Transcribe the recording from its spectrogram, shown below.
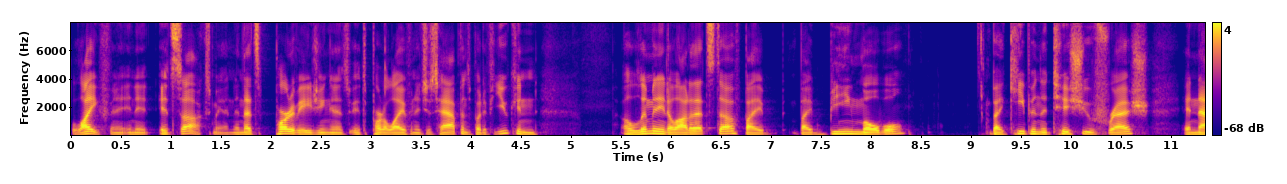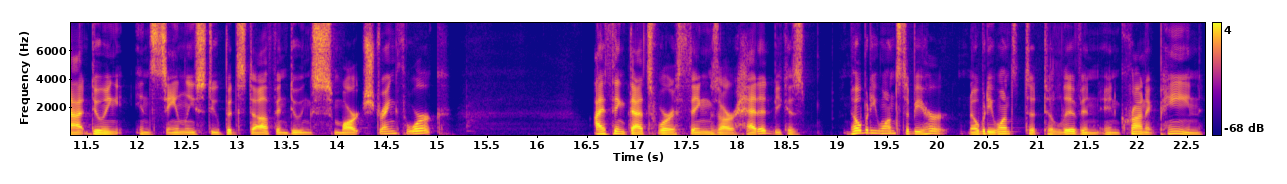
life and, and it, it sucks man and that's part of aging and it's, it's part of life and it just happens but if you can eliminate a lot of that stuff by by being mobile, by keeping the tissue fresh and not doing insanely stupid stuff and doing smart strength work, I think that's where things are headed because nobody wants to be hurt. Nobody wants to, to live in, in chronic pain.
